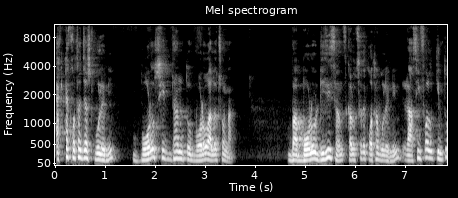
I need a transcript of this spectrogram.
একটা কথা জাস্ট বলে নিই, বড় সিদ্ধান্ত, বড় আলোচনা বা বড় ডিসিশনস কারোর সাথে কথা বলে নিন। রাশিফল কিন্তু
